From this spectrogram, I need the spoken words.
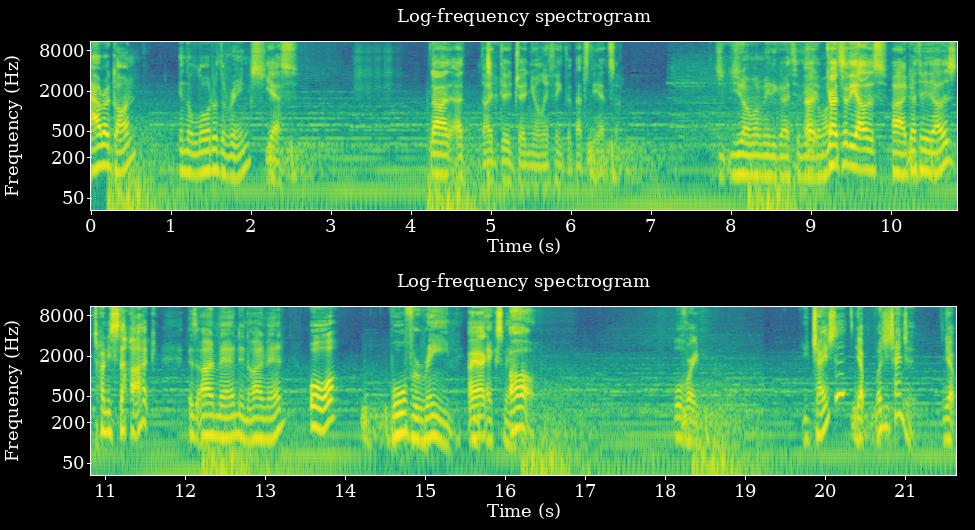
Aragorn in the Lord of the Rings. Yes. No, I, I, I do genuinely think that that's the answer. You don't want me to go through the Uh, other ones? go to the others. Uh, go through the others. Tony Stark is Iron Man in Iron Man, or Wolverine in I ac- X Men. Oh. Wolverine. You changed it? Yep. Why'd you change it? Yep.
